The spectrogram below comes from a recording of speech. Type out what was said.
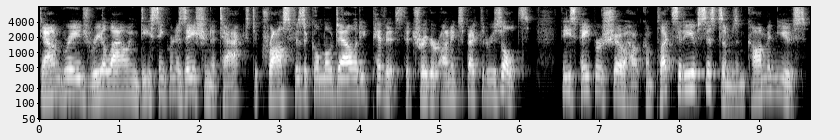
downgrades reallowing desynchronization attacks to cross physical modality pivots that trigger unexpected results, these papers show how complexity of systems in common use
